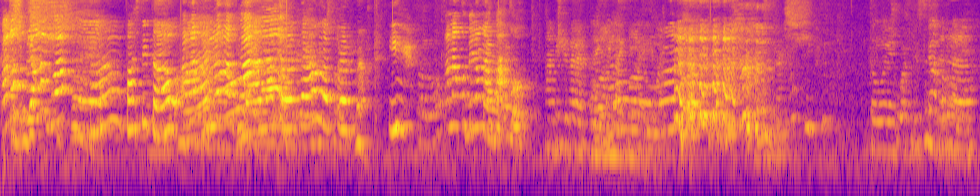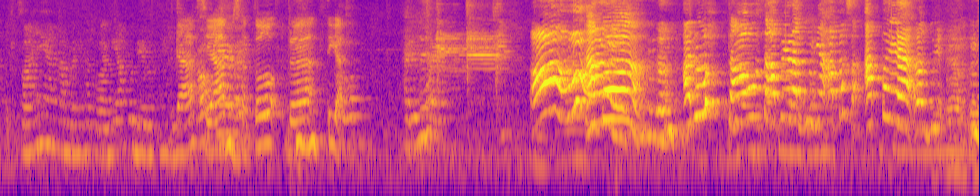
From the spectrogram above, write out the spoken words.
"Kakak bilang lagu aku." Pasti tahu. Ay, mana tahu tahu apa? Ih, Kan aku bilang lagu aku. Lagi, lagi, lagi. Tungguin. Udah, siap. Satu, dua, tiga. Oh, aku. Aduh, tahu tapi lagunya apa? sa- Apa ya lagunya? Ih,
